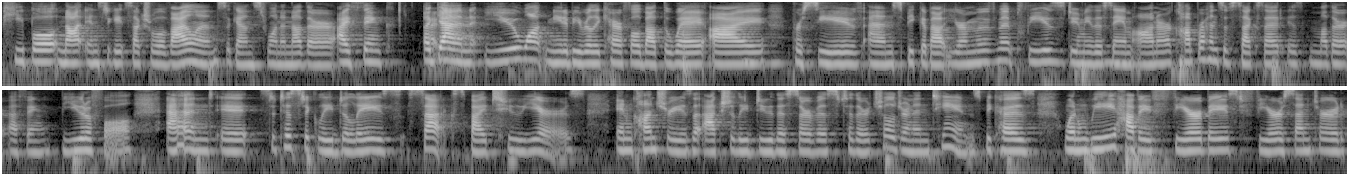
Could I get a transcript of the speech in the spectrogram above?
people not instigate sexual violence against one another. I think again, you want me to be really careful about the way I perceive and speak about your movement. Please do me the same honor. Comprehensive sex ed is mother effing beautiful, and it statistically delays sex by two years in countries that actually do this service to their children and teens. Because when we have a fear based, fear centered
